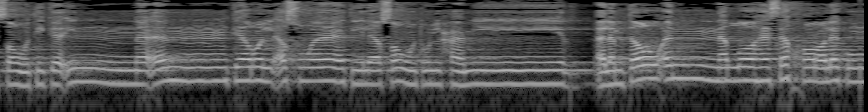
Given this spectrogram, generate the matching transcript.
صوتك إن أنكر الأصوات لصوت الحمير. ألم تروا أن الله سخر لكم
